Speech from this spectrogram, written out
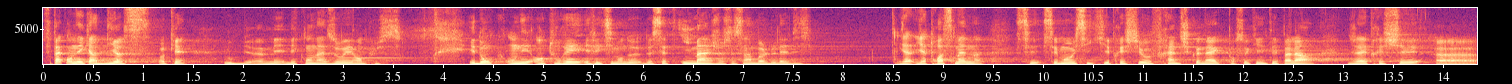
C'est pas qu'on écarte bios, ok, mais, qu'on a Zoé en plus. Et donc, on est entouré effectivement de cette image, de ce symbole de la vie. Il y, a, trois semaines, c'est moi aussi qui ai prêché au French Connect. Pour ceux qui n'étaient pas là, j'avais prêché euh,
